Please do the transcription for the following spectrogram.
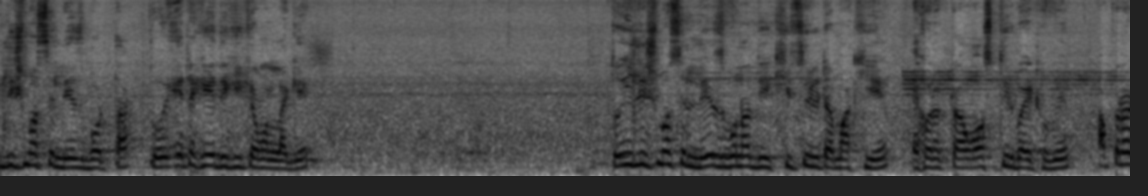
ইলিশ মাছের লেজ ভর্তা। তো এটা খেয়ে দেখি কেমন লাগে। তো ইলিশ মাছের লেজ বোনা দিয়ে খিচুড়িটা মাখিয়ে এখন একটা অস্থির বাইট হবে। আপনারা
